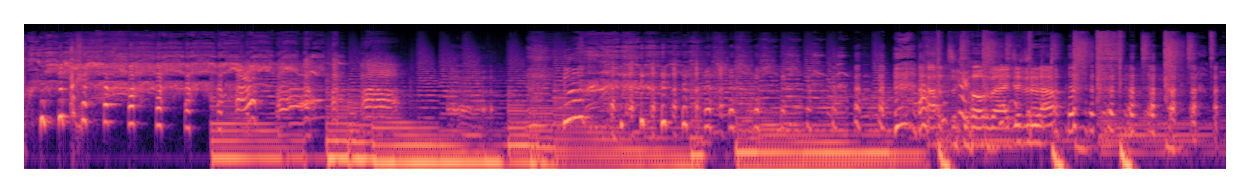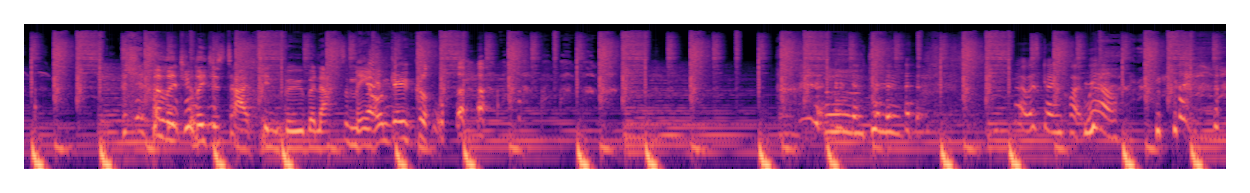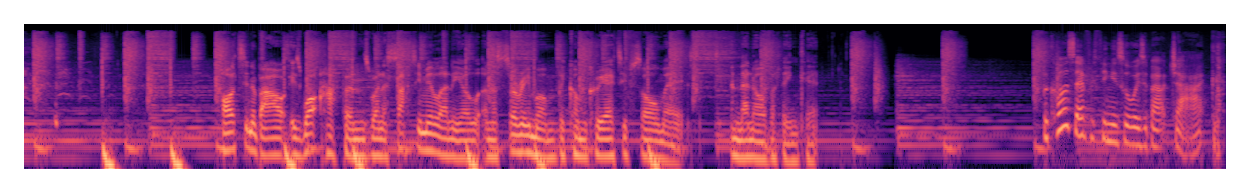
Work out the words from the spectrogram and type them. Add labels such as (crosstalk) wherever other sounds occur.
I had to go there, didn't I? I literally just typed in boob anatomy on Google. That was going quite well. Haunting About is what happens when a sassy millennial and a Surrey mum become creative soulmates and then overthink it. Because everything is always about Jack,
